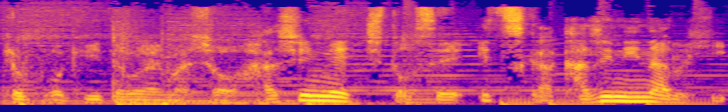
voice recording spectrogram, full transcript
曲を聴いてもらいましょう。はじめちとせ、いつか風になる日。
